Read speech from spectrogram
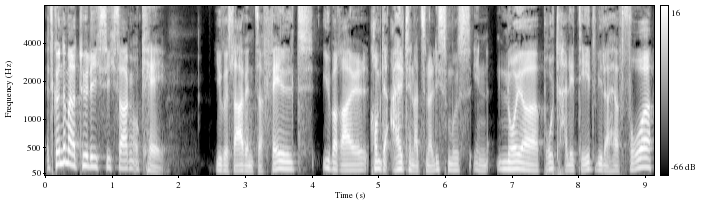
Jetzt könnte man natürlich sich sagen, okay, Jugoslawien zerfällt, überall kommt der alte Nationalismus in neuer Brutalität wieder hervor.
